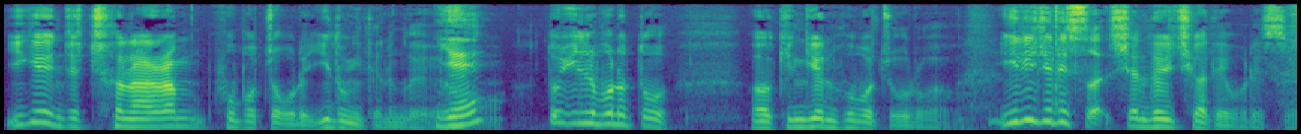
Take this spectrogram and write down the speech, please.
이게 이제 천하람 후보 쪽으로 이동이 되는 거예요. 예. 또 일본은 또 어, 김기현 후보 쪽으로 가고 이리저리 샌드위치가 되어버렸어요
